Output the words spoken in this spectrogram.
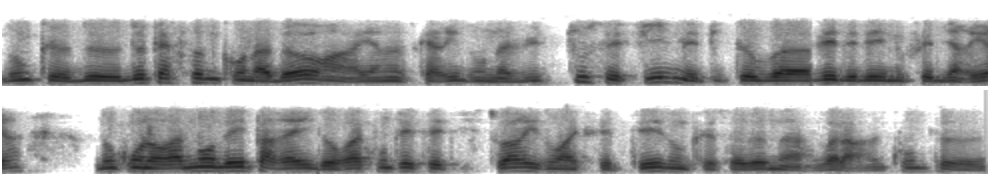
donc euh, deux, deux personnes qu'on adore, hein, Ariane Ascaride, on a vu tous ses films et puis Toba VDB nous fait bien rire. Donc on leur a demandé pareil de raconter cette histoire, ils ont accepté, donc ça donne un, voilà un conte euh,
